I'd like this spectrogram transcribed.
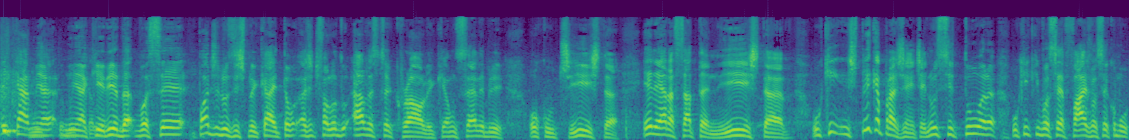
Vem cá, minha, minha querida, você pode nos explicar, então, a gente falou do Aleister Crowley, que é um célebre ocultista, ele era satanista, o que, explica pra gente, aí nos situa o que, que você faz, você como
